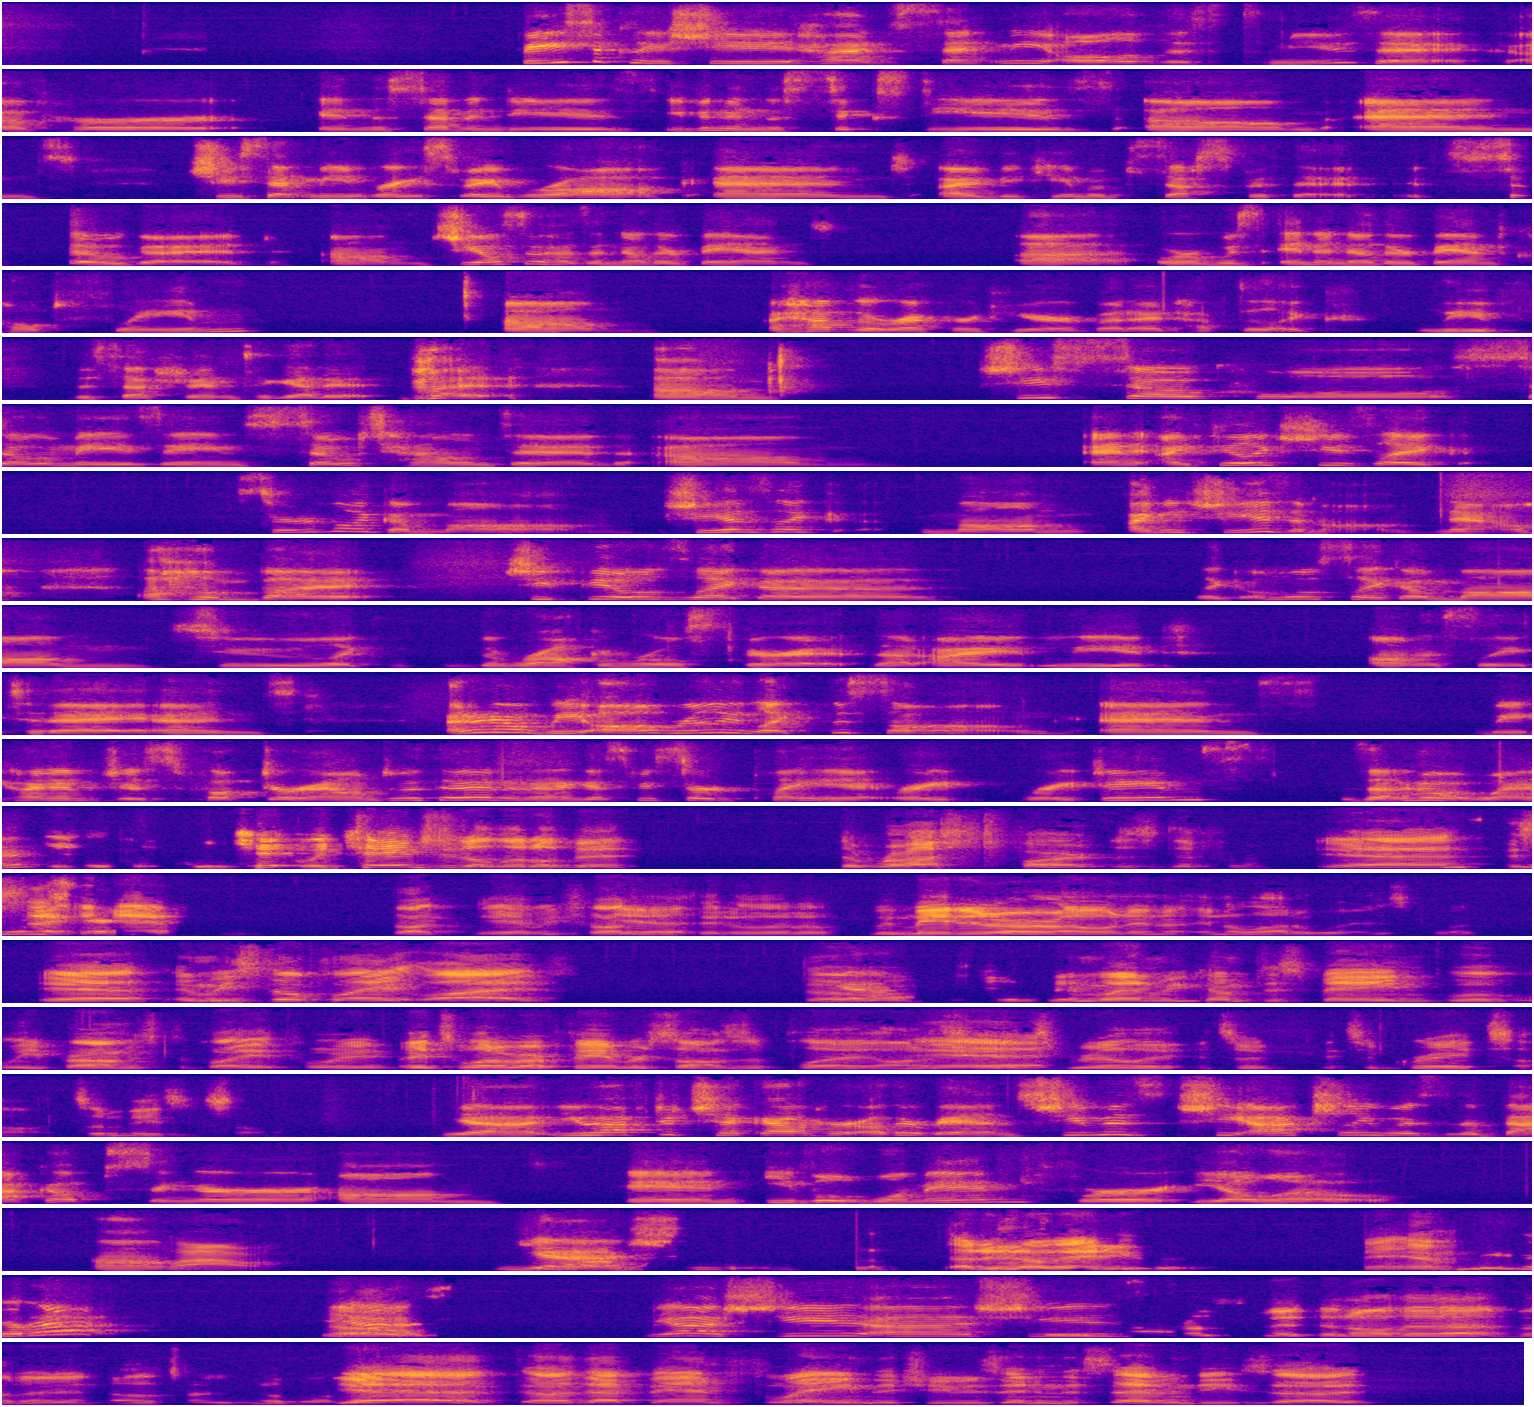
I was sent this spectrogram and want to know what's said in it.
basically, she had sent me all of this music of her in the 70s, even in the 60s, um, and she sent me Raceway Rock, and I became obsessed with it. It's so, so good. Um, she also has another band, uh, or was in another band called Flame. Um, I have the record here, but I'd have to like leave the session to get it. But um, she's so cool, so amazing, so talented, um, and I feel like she's like sort of like a mom. She has like mom. I mean, she is a mom now, um, but she feels like a like almost like a mom to like the rock and roll spirit that I lead honestly today. And I don't know, we all really liked the song and we kind of just fucked around with it and I guess we started playing it, right? Right, James? Is that how it went? we cha- we changed it a little bit. The rush part is different. Yeah, the Yeah. second half, fuck, yeah, we fucked Yeah. with it a little. We made it our own in, in a lot of ways, but Yeah, and we still play it live. So Yeah. if and when we come to Spain, we'll, we promise to play it for you. it's one of our favorite songs to play. Honestly, Yeah. it's really it's a it's a great song. It's an amazing song. Yeah, you have to check out her other bands. She was she actually was the backup singer um, in Evil Woman for ELO. Um, Wow. Yeah, Wow. she, I didn't know that either. Damn. you didn't know that? No. Yeah, yeah. She uh, she's Smith and all that, but I didn't know, I didn't know about Yeah, uh, that band Flame that she was in in the 70s, uh,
